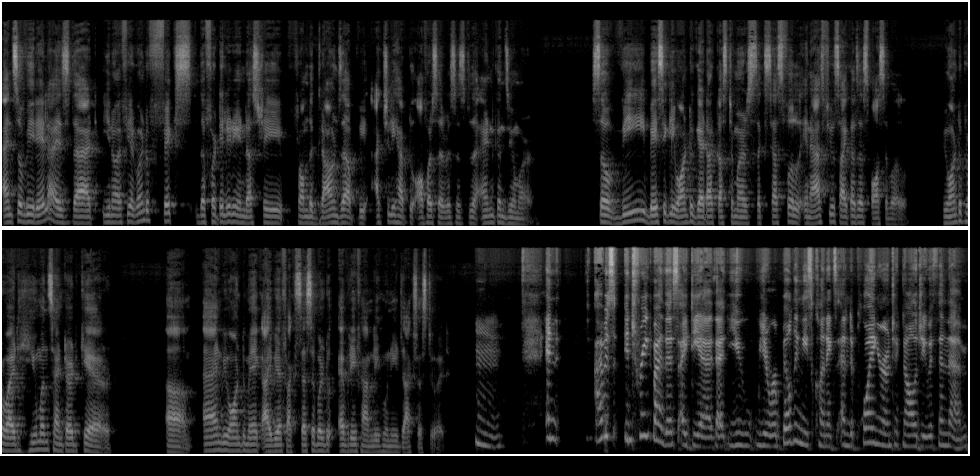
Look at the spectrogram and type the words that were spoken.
And so we realized that you know if you're going to fix the fertility industry from the grounds up, we actually have to offer services to the end consumer. So we basically want to get our customers successful in as few cycles as possible. We want to provide human-centered care um, and we want to make IVF accessible to every family who needs access to it. Hmm. And I was intrigued by this idea that you you were building these clinics and deploying your own technology within them.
